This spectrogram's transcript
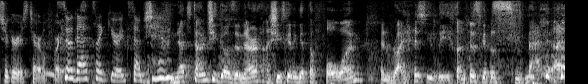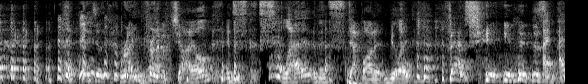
sugar is terrible for you. So that's like your exception. Next time she goes in there, she's going to get the full one, and right as she leaves, I'm just going to smack it out her just right in front of a child, and just splat it, and then step on it, and be like, "Fat shame," and just I- I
